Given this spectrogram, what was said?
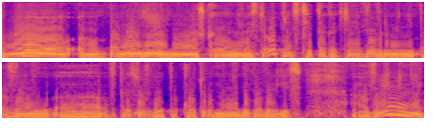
Но э, по моей немножко нерасторопности, так как я вовремя не позвонил э, в пресс-службу прокуратуры, мы не договорились договорились о времени.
